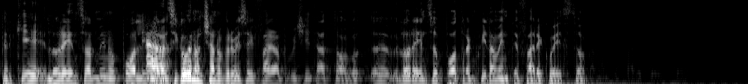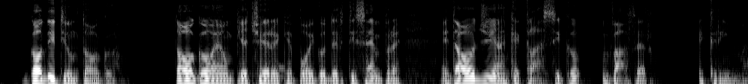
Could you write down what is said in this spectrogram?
Perché Lorenzo almeno può liberare, Ah. siccome non ci hanno permesso di fare la pubblicità a Togo, eh, Lorenzo può tranquillamente fare questo. Goditi un togo. Togo è un piacere che puoi goderti sempre e da oggi anche classico, wafer e cream.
